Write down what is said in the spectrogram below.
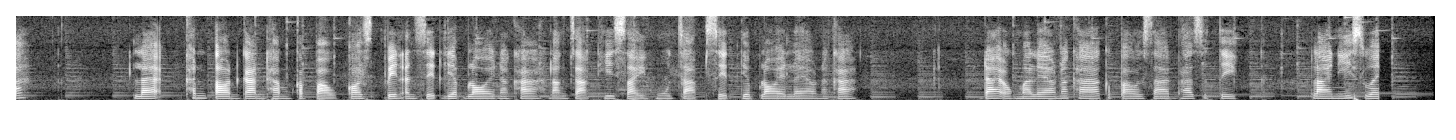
และ ขั้นตอนการทำกระเป๋าก็เป็นอันเสร็จเรียบร้อยนะคะ หลังจากที่ใส่หูจับเสร็จเรียบร้อยแล้วนะคะ ได้ออกมาแล้วนะคะ กระเป๋าสารพลาสติก ลายนี้สวย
